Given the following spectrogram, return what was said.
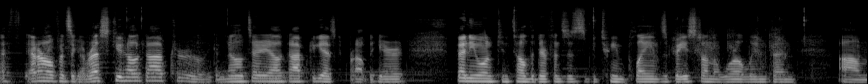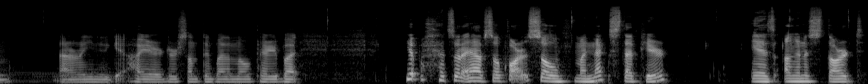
I don't know if it's like a rescue helicopter or like a military helicopter. You guys can probably hear it. If anyone can tell the differences between planes based on the worldling, then um, I don't know, you need to get hired or something by the military, but yep, that's what I have so far. So my next step here is I'm going to start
